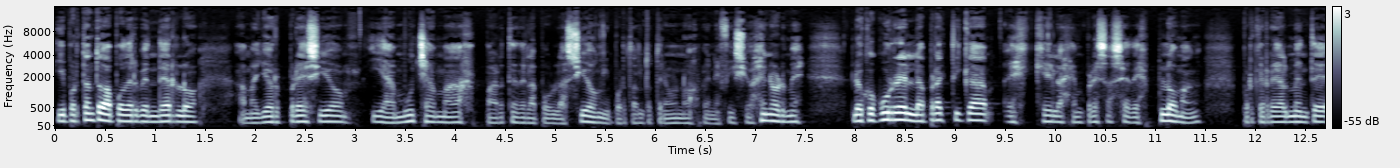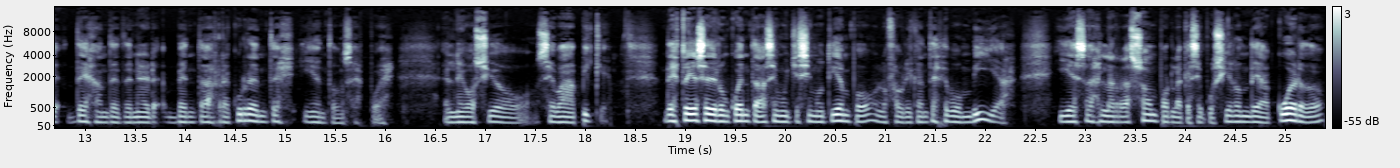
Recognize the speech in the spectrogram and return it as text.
y por tanto va a poder venderlo a mayor precio y a mucha más parte de la población y por tanto tener unos beneficios enormes, lo que ocurre en la práctica es que las empresas se desploman porque realmente dejan de tener ventas recurrentes y entonces pues el negocio se va a pique. De esto ya se dieron cuenta hace muchísimo tiempo los fabricantes de bombillas y esa es la razón por la que se pusieron de acuerdo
